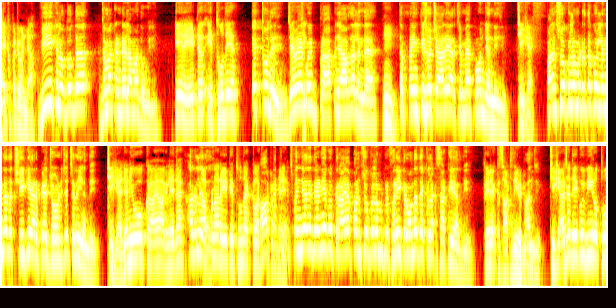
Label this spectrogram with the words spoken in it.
155 20 ਕਿਲੋ ਦੁੱਧ ਜਮਾ ਕੰਡੇ ਲਾਵਾਂ ਦਊਗੀ ਜੀ। ਇਹ ਰੇਟ ਇੱਥੋਂ ਦੇ ਆ? ਇੱਥੋਂ ਦੇ ਜੀ। ਜਿਵੇਂ ਕੋਈ ਭਰਾ ਪੰਜਾਬ ਦਾ ਲੈਂਦਾ ਹੈ ਤਾਂ 3500 4000 ਚ ਮੈਂ ਪਹੁੰਚ ਜਾਂਦੀ ਜੀ। ਠੀਕ ਹੈ। 500 ਕਿਲੋਮੀਟਰ ਤਾਂ ਕੋਈ ਲੈਂਦਾ ਤਾਂ 6000 ਰੁਪਏ ਜੌਇੰਟ 'ਚ ਚਲੀ ਜਾਂਦੀ। ਠੀਕ ਹੈ ਯਾਨੀ ਉਹ ਕਿਰਾਇਆ ਅਗਲੇ ਦਾ। ਅਗਲੇ ਦਾ। ਆਪਣਾ ਰੇਟ ਇੱਥੋਂ ਦਾ 1 ਲੱਖ ਆਪ 55 ਹੈ 55 ਦੀ ਦੇਣੀ ਹੈ ਕੋਈ ਕਿਰਾਇਆ 500 ਕਿਲੋਮੀਟਰ ਫਰੀ ਕਰਾਉਂਦਾ ਤੇ 160000 ਦੀ। ਹੈ। ਫਿਰ 160 ਦੀ ਹੋ ਜੂ ਹਾਂਜੀ। ਠੀਕ ਹੈ ਅੱਛਾ ਜੇ ਕੋਈ ਵੀਰ ਉੱਥੋਂ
